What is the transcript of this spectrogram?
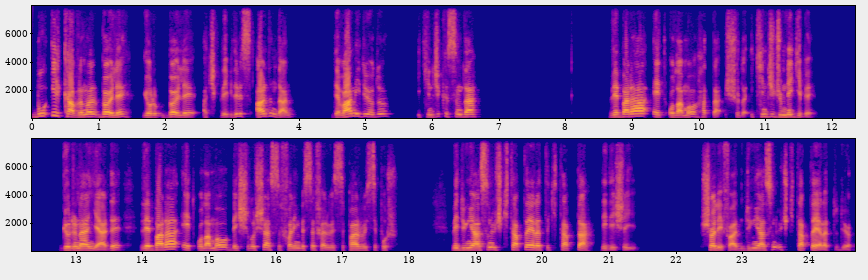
Bu ilk kavramı böyle böyle açıklayabiliriz. Ardından devam ediyordu ikinci kısımda ve bara et olamo hatta şurada ikinci cümle gibi görünen yerde ve bara et olamo beşiloşa sıfarin ve sefer ve sipar ve sipur ve dünyasını üç kitapta yarattı kitapta dediği şey şöyle ifade dünyasını üç kitapta yarattı diyor.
